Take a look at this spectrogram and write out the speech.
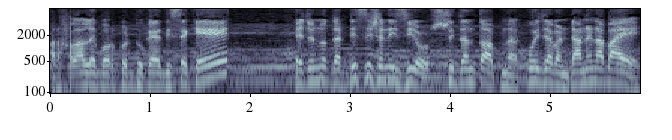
আর হালালে বরকত ঢুকায় দিছে কে? এজন্য দ্য ডিসিশন ইজ ইয়োর সিদ্ধান্ত আপনার। কই যাবেন, ডানে না বায়ে?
